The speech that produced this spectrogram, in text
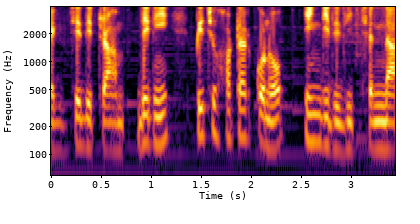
এক জেদি ট্রাম্প, যিনি পিছু হটার কোনো ইঙ্গিতই দিচ্ছেন না।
